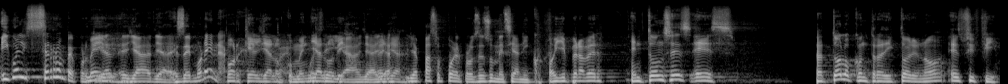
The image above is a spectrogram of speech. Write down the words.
Igual se rompe porque ya, ya, es de Morena. Porque él ya lo comen, pues ya lo ya, ya, ya, pasó por el proceso mesiánico. Oye, pero a ver, entonces es todo lo contradictorio, ¿no? Es fifi.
